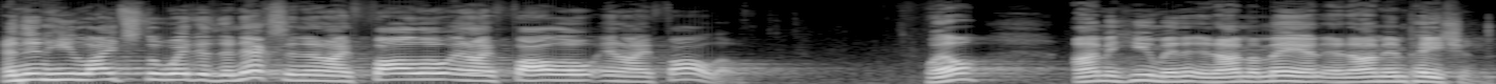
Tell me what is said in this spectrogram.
And then He lights the way to the next, and then I follow and I follow and I follow. Well, I'm a human and I'm a man and I'm impatient.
